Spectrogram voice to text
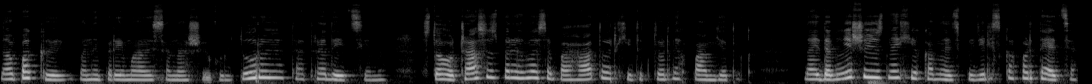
Навпаки, вони переймалися нашою культурою та традиціями. З того часу збереглося багато архітектурних пам'яток. Найдавнішою з них є Кам'янець-Подільська фортеця,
